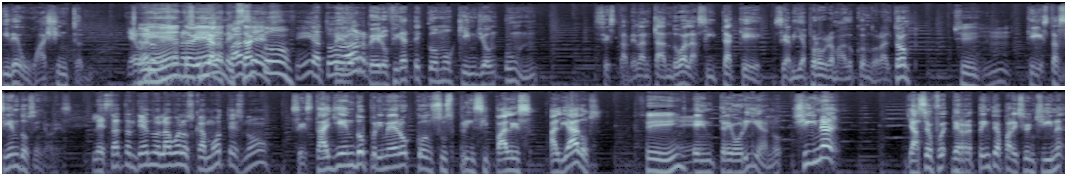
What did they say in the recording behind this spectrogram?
y de Washington. Qué bueno que haciendo las paces. Sí, a todo pero, dar. pero fíjate cómo Kim Jong-un se está adelantando a la cita que se había programado con Donald Trump. Sí. ¿Qué está haciendo, señores? Le está tanteando el agua a los camotes, ¿no? Se está yendo primero con sus principales aliados. Sí. En teoría, ¿no? China ya se fue, de repente apareció en China.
